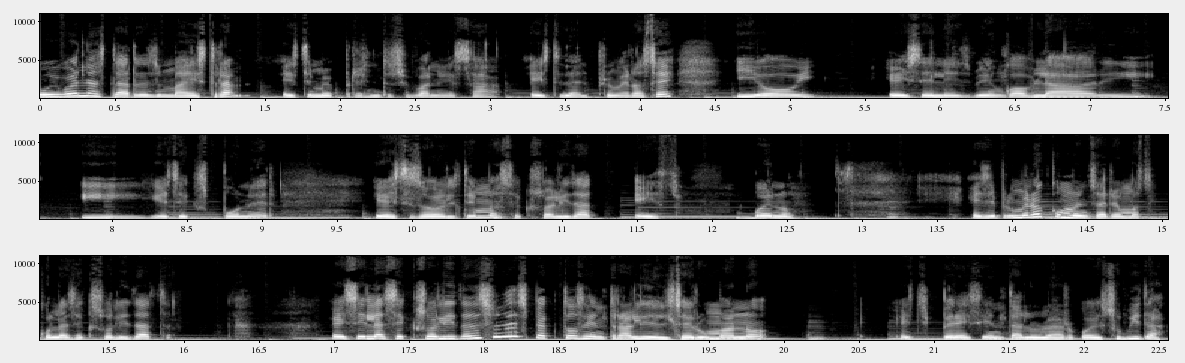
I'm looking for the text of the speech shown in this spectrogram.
muy buenas tardes, maestra. Este, me presento, soy Vanessa, este, del primero C, y hoy, este, les vengo a hablar y, y es exponer, este, sobre el tema sexualidad. Es, bueno, este, primero comenzaremos con la sexualidad. Este, la sexualidad es un aspecto central del ser humano es presente a lo largo de su vida,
